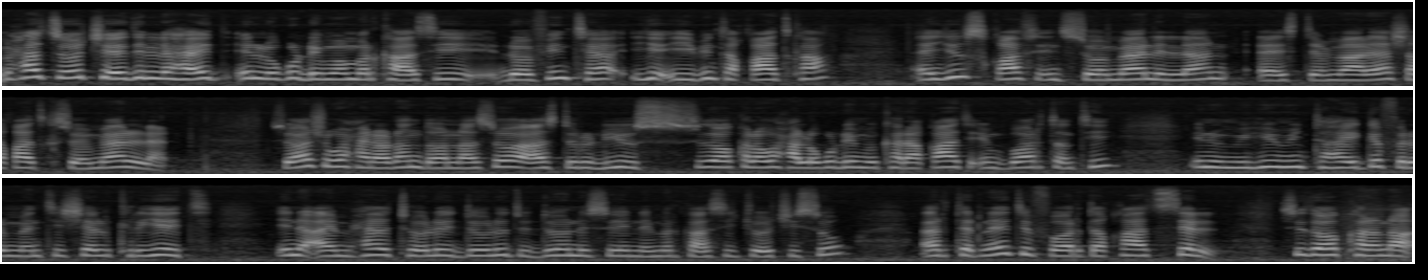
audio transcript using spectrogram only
maxaad soo jeedin lahayd in lagu dhimo markaasi dhoofinta iyo iibinta qaadka use qaafs in somalilan ee isticmaalayaasha qaadka somalilan su'aasha waxaan odhan doonaa so as sidoo kale waxaa lagu dhimi karaa qaad important inuu muhiim tahay government shall create in ay maxay toolay dowladdu doonayso inay markaasi joojiso. Alternative for the qaad cell sidoo kalena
